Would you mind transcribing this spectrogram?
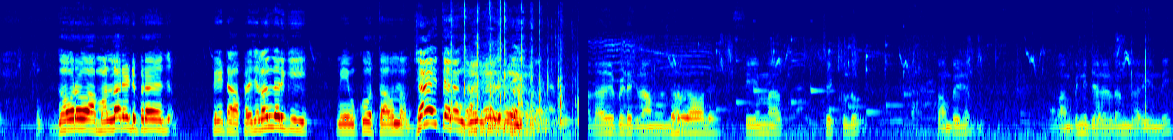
గౌరవ మల్లారెడ్డి ప్రజ- పేట ప్రజలందరికీ మేము కోరుతా ఉన్నాం. జై తెలంగాణ! మల్లారెడ్డిపేట గ్రామంలో సీఎం చెక్కులు పంపిణీ పంపిణీ జరగడం జరిగింది.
